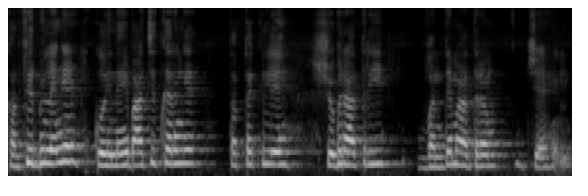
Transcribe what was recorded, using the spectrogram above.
कल फिर मिलेंगे, कोई नई बातचीत करेंगे। तब तक के लिए शुभ रात्रि वंदे मातरम, जय हिंद।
